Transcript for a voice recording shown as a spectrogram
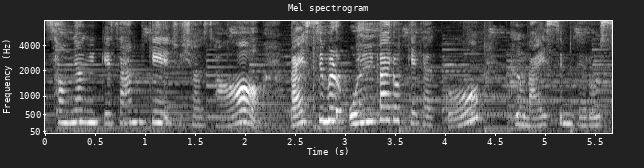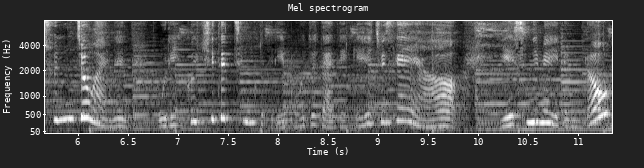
성령님께서 함께 해주셔서 말씀을 올바로 깨닫고 그 말씀대로 순종하는 우리 굿시드 친구들이 모두 다 되게 해주세요. 예수님의 이름으로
